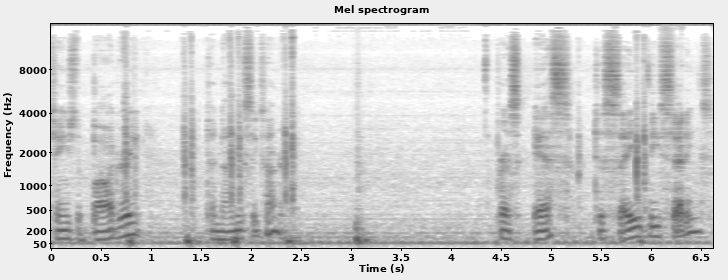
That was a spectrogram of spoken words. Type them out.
Change the baud rate to 9600. Press S to save these settings.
